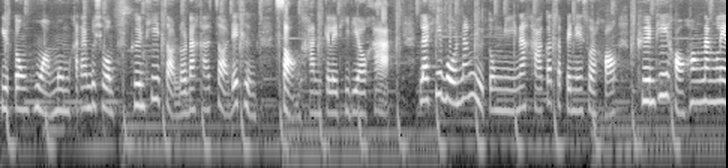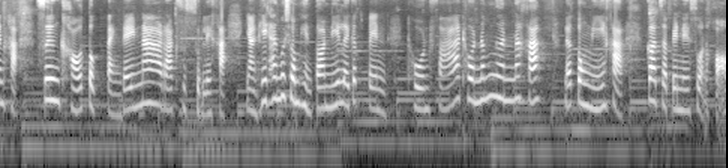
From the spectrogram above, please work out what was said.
อยู่ตรงหัวมุมค่ะท่านผู้ชม พื้นที่จอดรถนะคะ จอดได้ถึง 2 คันกันเลยทีเดียวค่ะ และที่โบนั่งอยู่ตรงนี้นะคะ ก็จะเป็นในส่วนของพื้นที่ของห้องนั่งเล่นค่ะ ซึ่งเขาตกแต่งได้น่ารักสุดๆเลยค่ะ อย่างที่ท่านผู้ชมเห็นตอนนี้เลยก็จะเป็นโทนฟ้าโทนน้ำเงินนะคะ แล้วตรงนี้ค่ะก็จะเป็นในส่วนของ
